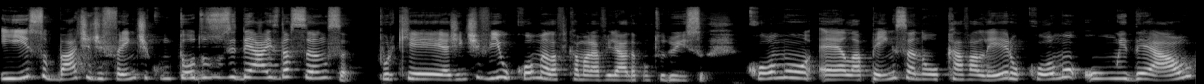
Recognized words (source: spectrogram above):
E isso bate de frente com todos os ideais da Sansa porque a gente viu como ela fica maravilhada com tudo isso, como ela pensa no cavaleiro como um ideal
